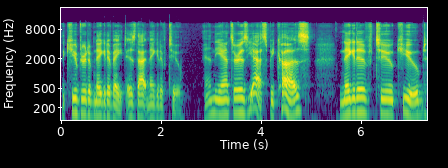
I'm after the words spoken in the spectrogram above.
the cubed root of negative 8. Is that negative 2? And the answer is yes, because negative 2 cubed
